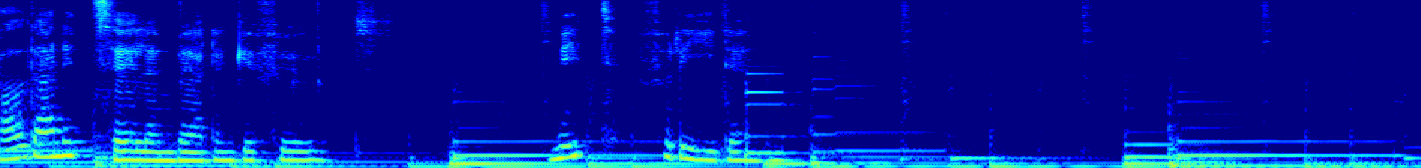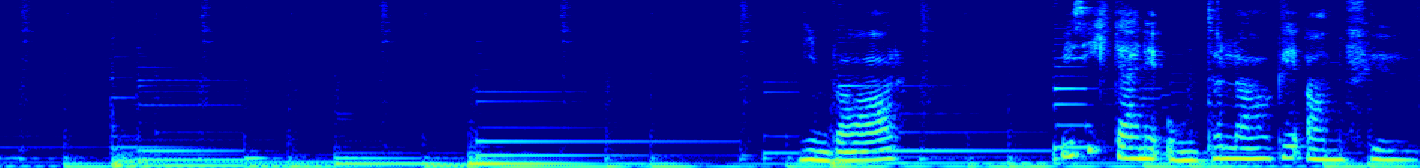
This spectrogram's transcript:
All deine Zellen werden gefüllt mit Frieden. Wahr, wie sich deine Unterlage anfühlt.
